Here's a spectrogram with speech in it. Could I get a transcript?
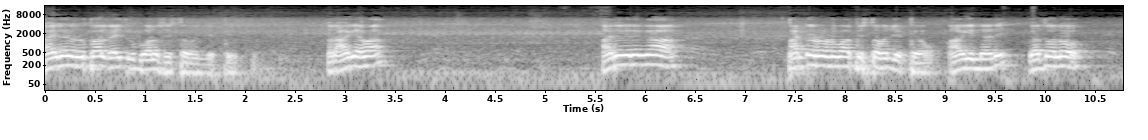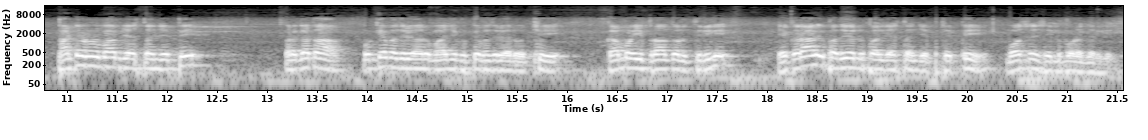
ఐదు వేల రూపాయలు రైతుకు బోనస్ ఇస్తామని చెప్పి. మరి ఆగామా? అదేవిధంగా పంట రుణమాఫీ ఇస్తామని చెప్పాము ఆగింది అది? గతంలో పంట రుణమాఫీ చేస్తామని చెప్పి మరి గత ముఖ్యమంత్రి గారు మాజీ ముఖ్యమంత్రి గారు వచ్చి ఖమ్మం ఈ ప్రాంతంలో తిరిగి ఎకరానికి పదివేల రూపాయలు చేస్తామని చెప్పి చెప్పి మోసం చేసి వెళ్ళిపోవడం జరిగింది.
